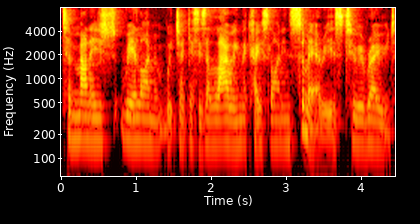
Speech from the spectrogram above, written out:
to managed realignment, which I guess is allowing the coastline in some areas to erode.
